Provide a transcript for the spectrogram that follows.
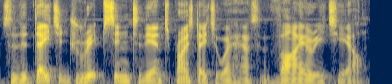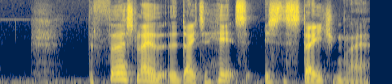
So the data drips into the enterprise data warehouse via ETL. The first layer that the data hits is the staging layer,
